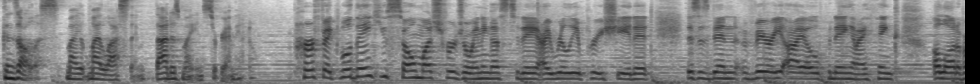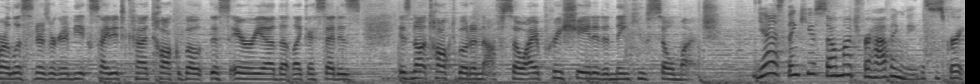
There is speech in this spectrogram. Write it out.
Gonzalez, my, my last name. That is my Instagram handle. Perfect. Well, thank you so much for joining us today. I really appreciate it. This has been very eye opening, and I think a lot of our listeners are going to be excited to kind of talk about this area that, like I said, is is not talked about enough. So I appreciate it, and thank you so much. Yes, thank you so much for having me. This is great.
